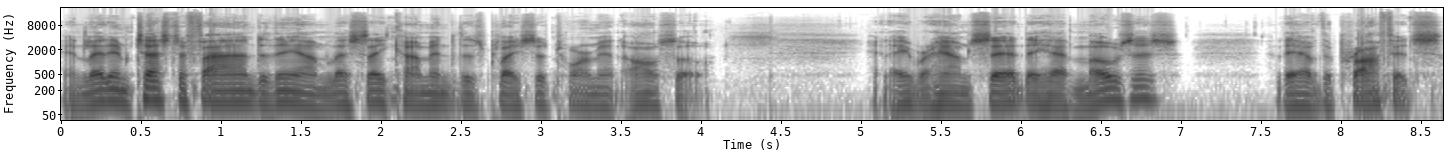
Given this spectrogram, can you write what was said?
and let him testify unto them, lest they come into this place of torment also. And Abraham said, They have Moses, they have the prophets,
